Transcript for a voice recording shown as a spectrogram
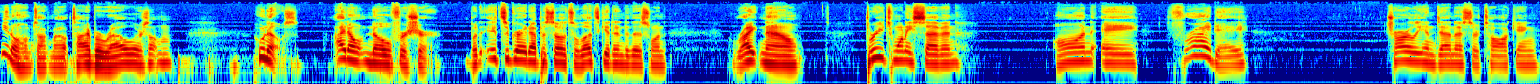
You know who I'm talking about, Ty Burrell or something. Who knows? I don't know for sure. But it's a great episode, so let's get into this one right now. 327 on a Friday. Charlie and Dennis are talking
